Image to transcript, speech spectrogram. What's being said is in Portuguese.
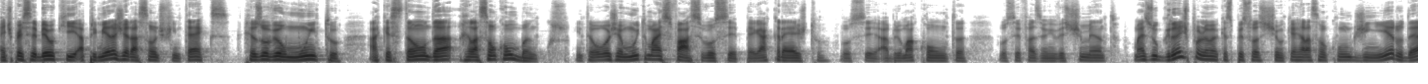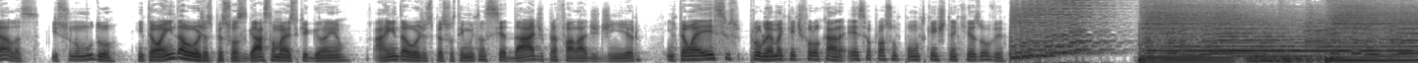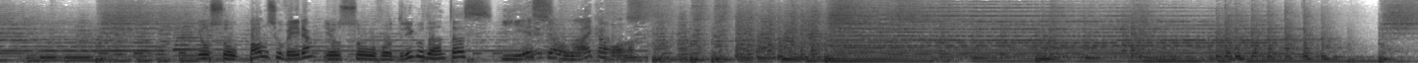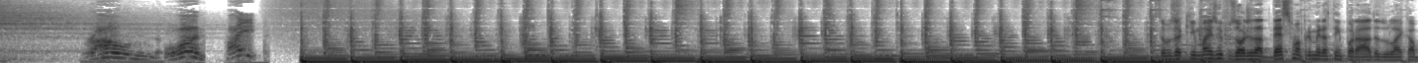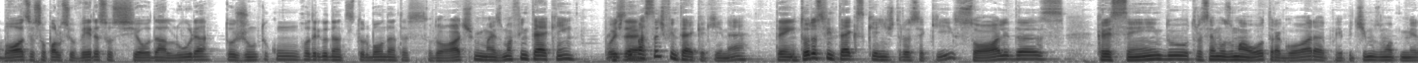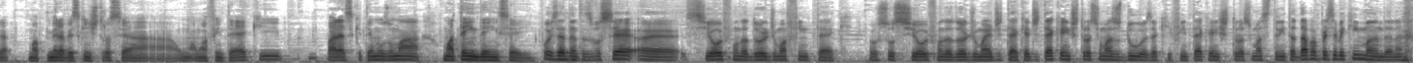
A gente percebeu que a primeira geração de fintechs resolveu muito a questão da relação com bancos. Então hoje é muito mais fácil você pegar crédito, você abrir uma conta, você fazer um investimento. Mas o grande problema que as pessoas tinham, que é a relação com o dinheiro delas, isso não mudou. Então ainda hoje as pessoas gastam mais do que ganham, ainda hoje as pessoas têm muita ansiedade para falar de dinheiro. Então é esse problema que a gente falou, cara, esse é o próximo ponto que a gente tem que resolver. Eu sou Paulo Silveira, eu sou o Rodrigo Dantas e esse é o Like a Voz. Round 1 Estamos aqui em mais um episódio da 11 temporada do Like a Boss. Eu sou Paulo Silveira, sou CEO da Lura. Tô junto com o Rodrigo Dantas. Tudo bom, Dantas? Tudo ótimo. Mais uma fintech, hein? Pois é. é. Tem bastante fintech aqui, né? Tem. E todas as fintechs que a gente trouxe aqui, sólidas, crescendo. Trouxemos uma outra agora. Repetimos uma primeira, uma primeira vez que a gente trouxe a, uma, uma fintech. Parece que temos uma, uma tendência aí. Pois é, Dantas, você é CEO e fundador de uma fintech. Eu sou CEO e fundador de uma EdTech. EdTech a gente trouxe umas duas aqui, Fintech a gente trouxe umas 30. Dá pra perceber quem manda, né?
